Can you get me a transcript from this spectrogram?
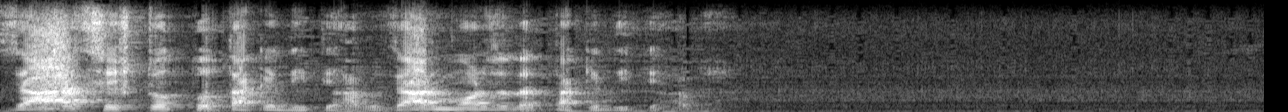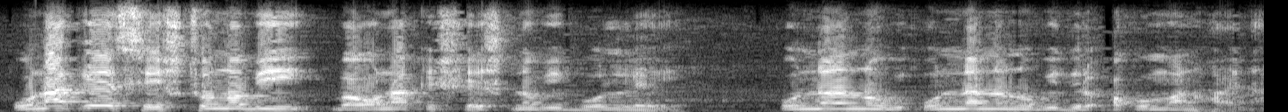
যার শ্রেষ্ঠত্ব তাকে দিতে হবে, যার মর্যাদা তাকে দিতে হবে। ওনাকে শ্রেষ্ঠ নবী বা ওনাকে শেষ নবী বললে অন্যান্য অন্যান্য নবীদের অপমান হয় না।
